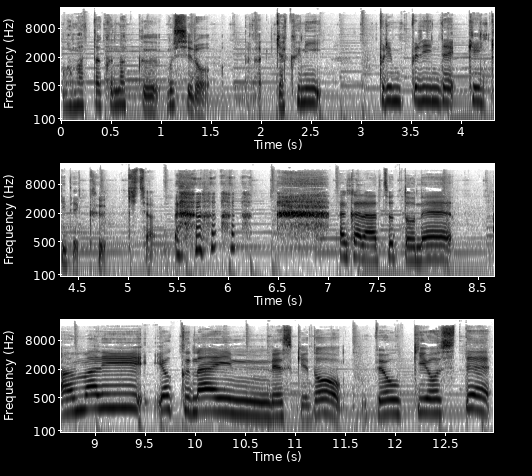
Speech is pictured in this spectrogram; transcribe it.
は全くなくむしろなんか逆にプリンプリンで元気で来来ちゃう。だからちょっとねあんまり良くないんですけど病気をして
